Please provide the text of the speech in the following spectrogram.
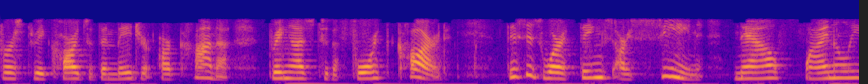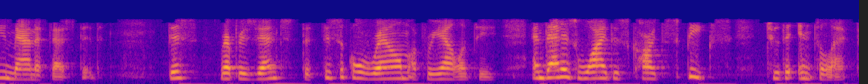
first three cards of the major arcana bring us to the fourth card. This is where things are seen, now finally manifested. This represents the physical realm of reality, and that is why this card speaks to the intellect.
